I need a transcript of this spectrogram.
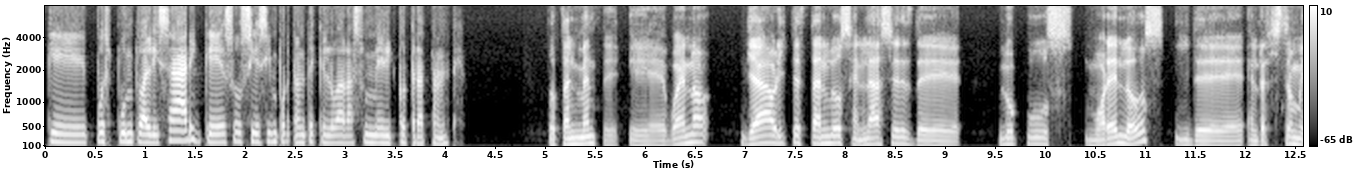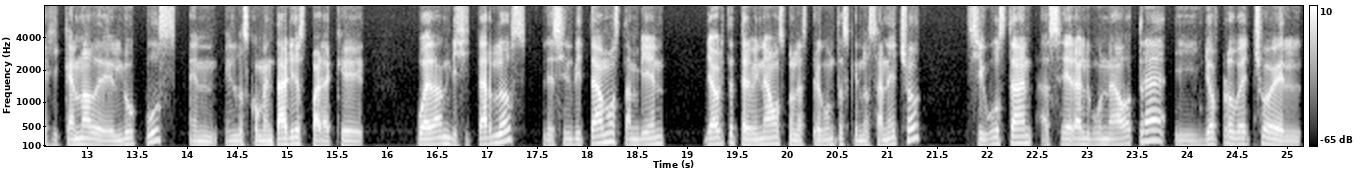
que pues puntualizar y que eso sí es importante que lo haga su médico tratante. Totalmente. Eh, bueno, ya ahorita están los enlaces de Lupus Morelos y de el registro mexicano de Lupus en, los comentarios para que puedan visitarlos. Les invitamos también, ya ahorita terminamos con las preguntas que nos han hecho. Si gustan hacer alguna otra, y yo aprovecho el,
